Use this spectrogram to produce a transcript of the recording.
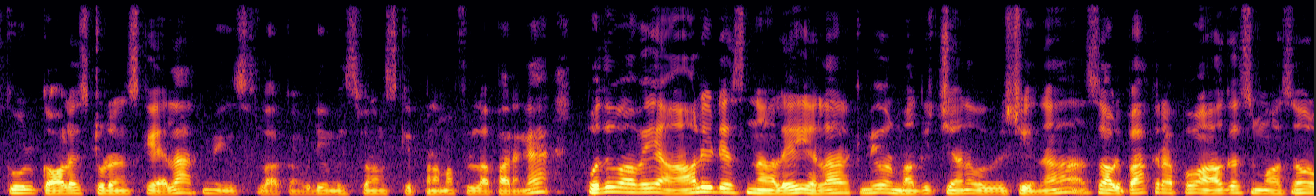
ஸ்கூல் காலேஜ் ஸ்டூடெண்ட்ஸ்க்கு எல்லாருக்குமே யூஸ்ஃபுல்லாக இருக்கும். வீடியோ மிஸ் பண்ணாமல் ஸ்கிப் பண்ணாமல் ஃபுல்லாக பாருங்கள் பொதுவாகவே ஹாலிடேஸ்னாலே எல்லாருக்குமே ஒரு மகிழ்ச்சியான ஒரு விஷயம் தான் ஸோ அப்படி பார்க்குறப்போ ஆகஸ்ட் மாதம்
